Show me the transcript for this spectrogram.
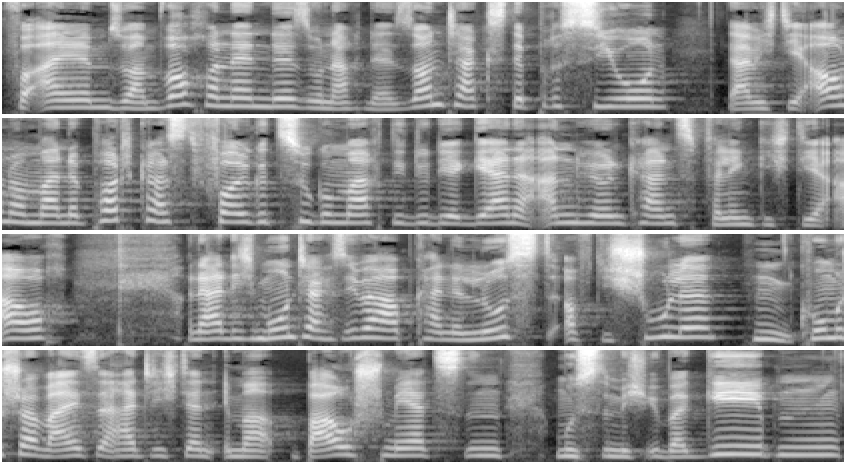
vor allem so am Wochenende, so nach der Sonntagsdepression. Da habe ich dir auch noch mal eine Podcast-Folge zugemacht, die du dir gerne anhören kannst. Verlinke ich dir auch. Und da hatte ich montags überhaupt keine Lust auf die Schule. Hm, komischerweise hatte ich dann immer Bauchschmerzen, musste mich übergeben,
